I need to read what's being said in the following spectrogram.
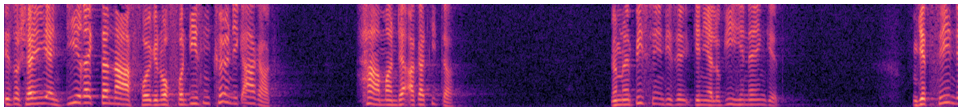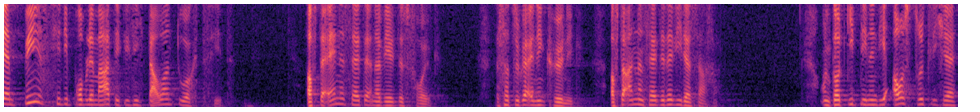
ist wahrscheinlich ein direkter Nachfolger noch von diesem König Agag. Haman der Agatiter. Wenn man ein bisschen in diese Genealogie hineingeht. Und jetzt sehen wir ein bisschen die Problematik, die sich dauernd durchzieht. Auf der einen Seite ein erwähltes Volk. Das hat sogar einen König. Auf der anderen Seite der Widersacher und Gott gibt ihnen die ausdrückliche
